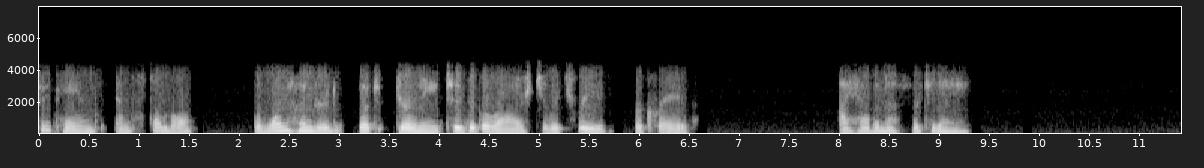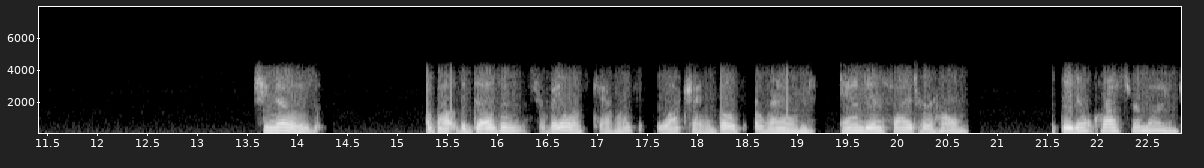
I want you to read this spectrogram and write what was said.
two canes and stumble the 100 foot journey to the garage to retrieve her crave. I have enough for today. She knows about the dozen surveillance cameras watching both around and inside her home, but they don't cross her mind.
